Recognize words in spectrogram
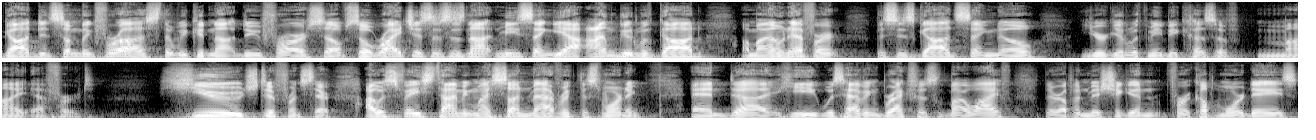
God did something for us that we could not do for ourselves. So righteousness is not me saying, yeah, I'm good with God on my own effort. This is God saying, no, you're good with me because of my effort. Huge difference there. I was FaceTiming my son Maverick this morning, and uh, he was having breakfast with my wife. They're up in Michigan for a couple more days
